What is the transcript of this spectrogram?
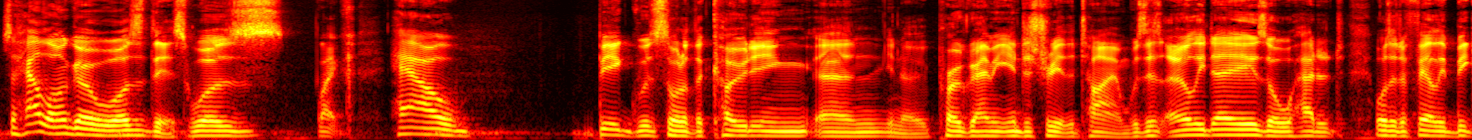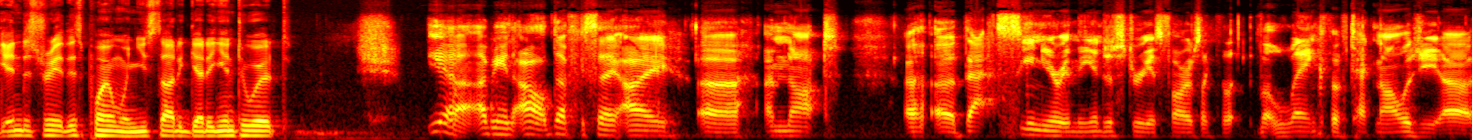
so how long ago was this? Was like how big was sort of the coding and you know programming industry at the time? Was this early days, or had it was it a fairly big industry at this point when you started getting into it? Yeah, I mean, I'll definitely say I uh, I'm not uh, uh, that senior in the industry as far as like the, the length of technology. Uh,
